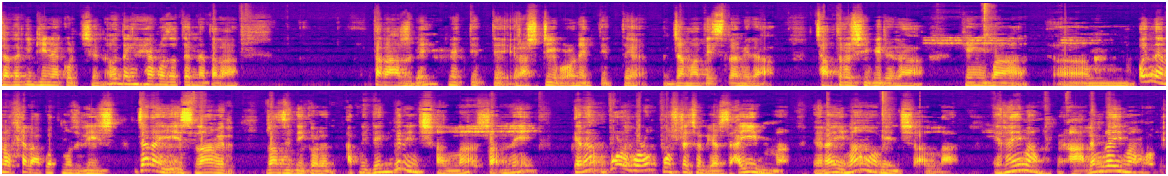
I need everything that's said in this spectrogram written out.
যাদেরকে ঘৃণা করছেন। ও দেখেন হেফাজতের নেতারা। তারা আসবে নেতৃত্বে, রাষ্ট্রীয় বড় নেতৃত্বে, জামাত ইসলামীরা, ছাত্র শিবিরেরা কিংবা অন্যান্য খেলাপথ মজলিস যারা ইসলামের রাজনীতি করেন। আপনি দেখবেন ইনশাল্লাহ সামনে এরা বড় বড় পোস্টে চলে আসছে। আই আইম্মা, এরা ইমাম হবে ইনশাল্লাহ এরা ইমাম হবে, আলেমরা ইমাম হবে।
